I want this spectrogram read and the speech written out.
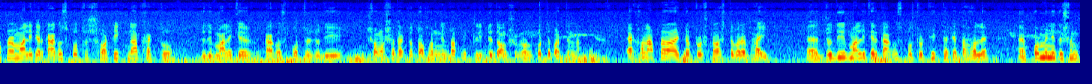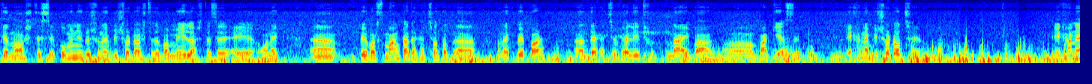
আপনার মালিকের কাগজপত্র সঠিক না থাকতো, যদি মালিকের কাগজপত্রে যদি সমস্যা থাকতো, তখন কিন্তু আপনি ক্লিক ডেতে অংশগ্রহণ করতে পারতেন না। এখন আপনার আরেকটা প্রশ্ন আসতে পারে, ভাই যদি মালিকের কাগজপত্র ঠিক থাকে, তাহলে কমিউনিকেশন কেন আসতেছে? কমিউনিকেশনের বিষয়টা আসতেছে বা মেইল আসতেছে, এই অনেক পেপারস মাঙ্কা দেখাচ্ছে, অর্থাৎ অনেক পেপার দেখাচ্ছে ভ্যালিড নাই বা বাকি আছে। এখানে বিষয়টা হচ্ছে, এখানে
